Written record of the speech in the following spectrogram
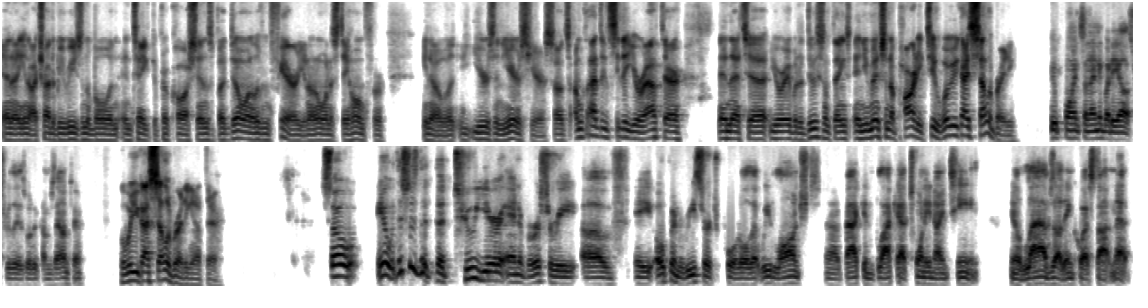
And uh, you know, I try to be reasonable and, and take the precautions, but don't want to live in fear. You know, I don't want to stay home for you know years and years here. So I'm glad to see that you're out there and that uh, you were able to do some things. And you mentioned a party too. What were you guys celebrating? Two points on anybody else, really, is what it comes down to. What were you guys celebrating out there? So, you know, this is the, the two year anniversary of a open research portal that we launched uh, back in Black Hat 2019, you know, labs.inquest.net.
